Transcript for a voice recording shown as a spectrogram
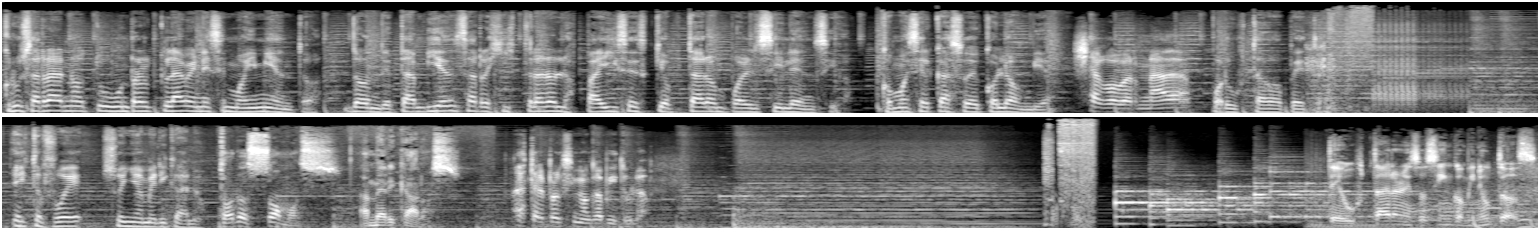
Cruz Serrano tuvo un rol clave en ese movimiento, donde también se registraron los países que optaron por el silencio, como es el caso de Colombia, ya gobernada por Gustavo Petro. Esto fue Sueño Americano. Todos somos americanos. Hasta el próximo capítulo. ¿Te gustaron esos 5 minutos?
